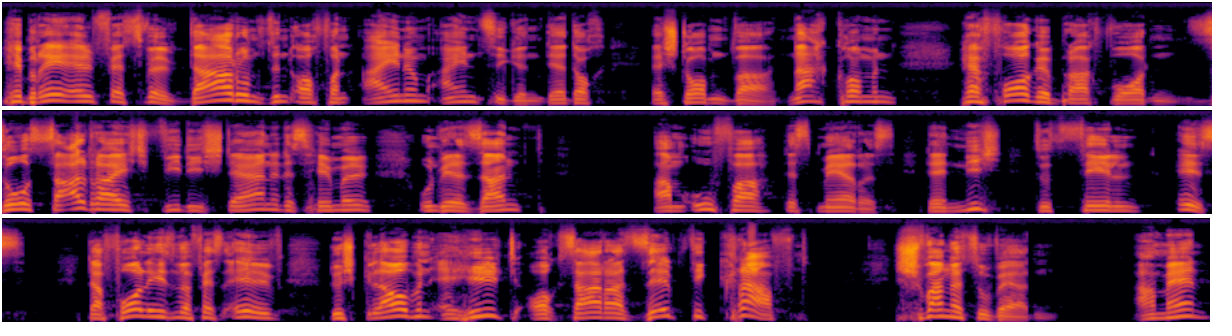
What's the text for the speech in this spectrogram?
Hebräer 11, Vers 12. Darum sind auch von einem einzigen, der doch erstorben war, Nachkommen hervorgebracht worden, so zahlreich wie die Sterne des Himmels und wie der Sand am Ufer des Meeres, der nicht zu zählen ist. Davor lesen wir Vers 11, durch Glauben erhielt auch Sarah selbst die Kraft, schwanger zu werden. Amen.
